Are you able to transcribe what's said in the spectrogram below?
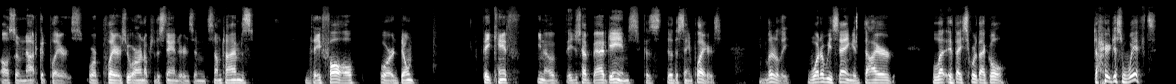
also not good players or players who aren't up to the standards, and sometimes they fall or don't. They can't, you know, they just have bad games because they're the same players. Literally, what are we saying? If Dier let if they scored that goal, Dier just whiffed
